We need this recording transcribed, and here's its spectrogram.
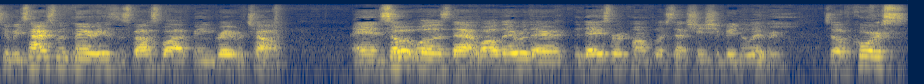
To be taxed with Mary, his espoused wife, being great with child. And so it was that while they were there, the days were accomplished that she should be delivered. So, of course,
